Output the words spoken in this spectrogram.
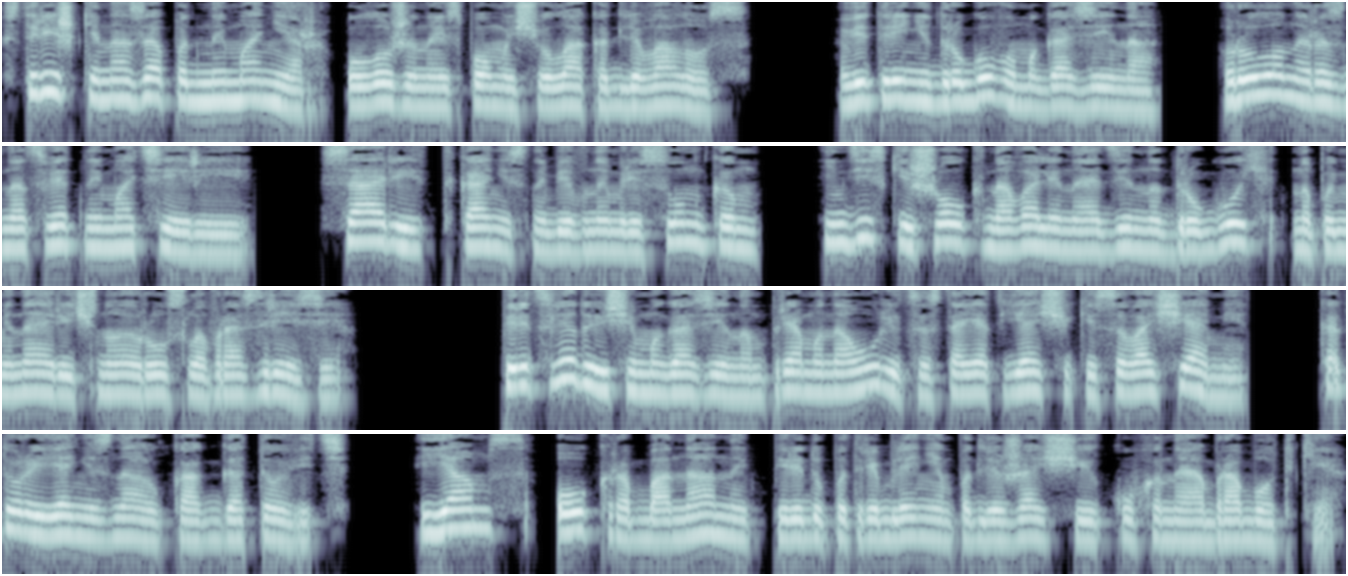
Стрижки на западный манер, уложенные с помощью лака для волос. В витрине другого магазина рулоны разноцветной материи, сари, ткани с набивным рисунком, индийский шелк наваленный один на другой, напоминая речное русло в разрезе. Перед следующим магазином прямо на улице стоят ящики с овощами, которые я не знаю, как готовить. Ямс, окра, бананы, перед употреблением подлежащие кухонной обработке.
